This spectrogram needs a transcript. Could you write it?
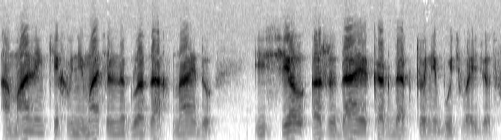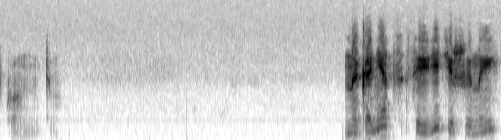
о маленьких внимательных глазах Найду и сел, ожидая, когда кто-нибудь войдет в комнату. Наконец, среди тишины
